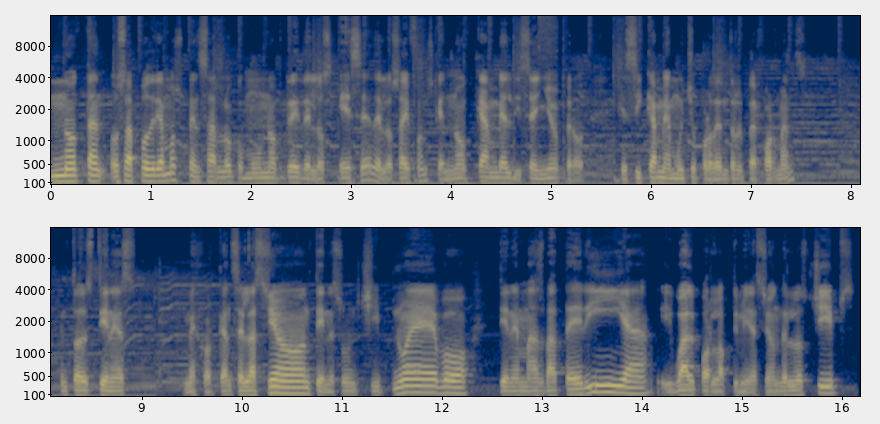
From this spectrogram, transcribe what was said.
no tan, o sea, podríamos pensarlo como un upgrade de los S, de los iPhones, que no cambia el diseño, pero que sí cambia mucho por dentro el performance. Entonces tienes mejor cancelación, tienes un chip nuevo, tiene más batería, igual por la optimización de los chips,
